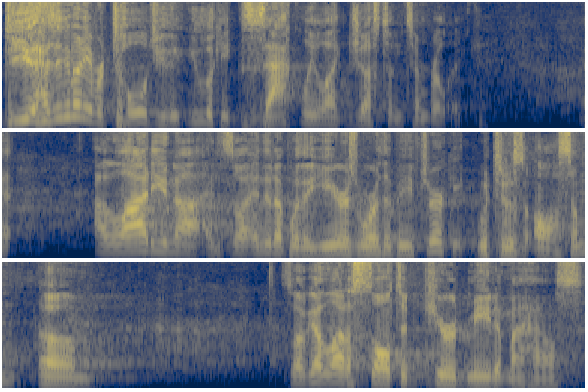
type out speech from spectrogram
Do you, Has anybody ever told you that you look exactly like Justin Timberlake? I lie to you not. And so I ended up with a year's worth of beef jerky, which was awesome. Um, so I've got a lot of salted cured meat at my house.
